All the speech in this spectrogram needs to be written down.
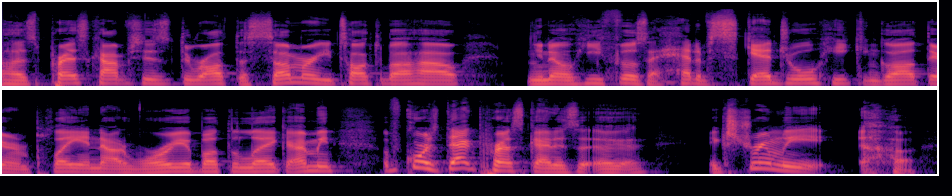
his press conferences throughout the summer. He talked about how you know he feels ahead of schedule. He can go out there and play and not worry about the leg. I mean, of course, Dak Prescott is a extremely uh,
